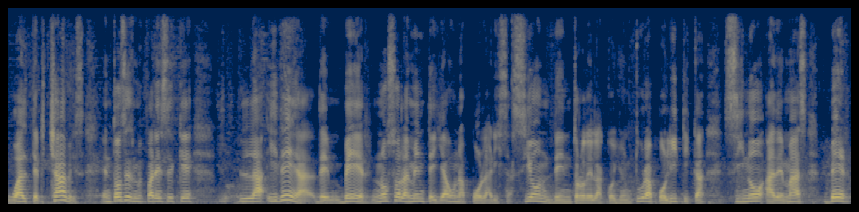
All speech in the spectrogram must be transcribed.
Walter Chávez. Entonces me parece que la idea de ver no solamente ya una polarización dentro de la coyuntura política, sino además ver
